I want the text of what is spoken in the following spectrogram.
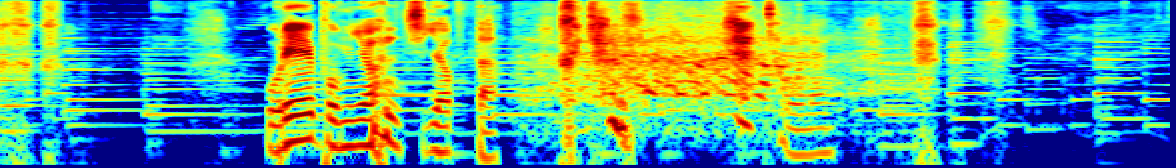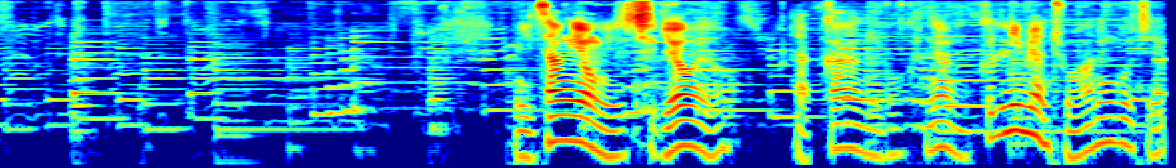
오래 보면 지겹다. 장난. 이상형이 지겨워요. 약간 뭐 그냥 끌리면 좋아하는 거지.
